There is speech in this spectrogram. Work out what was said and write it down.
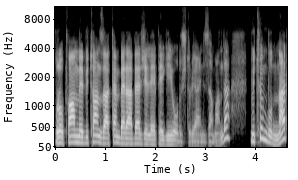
Propan ve bütan zaten beraberce LPG'yi oluşturuyor aynı zamanda. Bütün bunlar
